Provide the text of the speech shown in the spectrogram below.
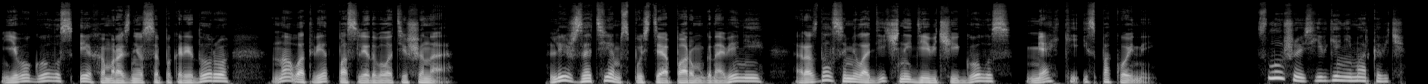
Его голос эхом разнесся по коридору, но в ответ последовала тишина. Лишь затем, спустя пару мгновений, раздался мелодичный девичий голос, мягкий и спокойный. «Слушаюсь, Евгений Маркович».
